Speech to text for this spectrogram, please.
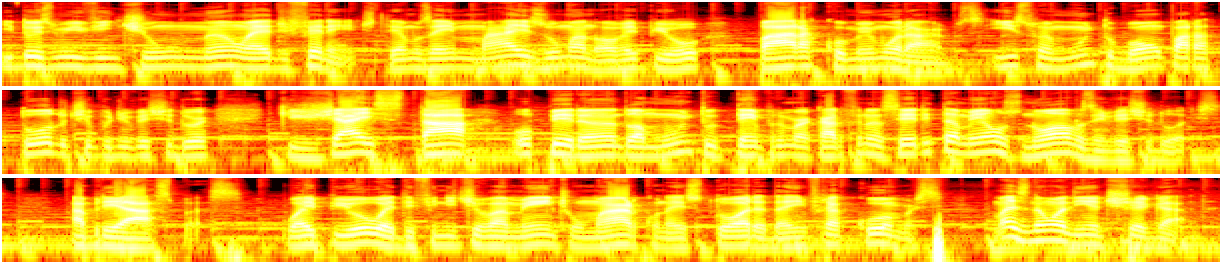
e 2021 não é diferente. Temos aí mais uma nova IPO para comemorarmos. Isso é muito bom para todo tipo de investidor que já está operando há muito tempo no mercado financeiro e também aos novos investidores. Abre aspas. O IPO é definitivamente um marco na história da Infracommerce, mas não a linha de chegada.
